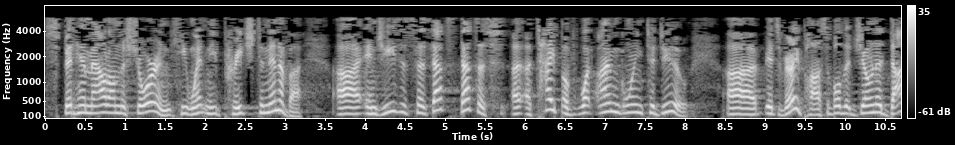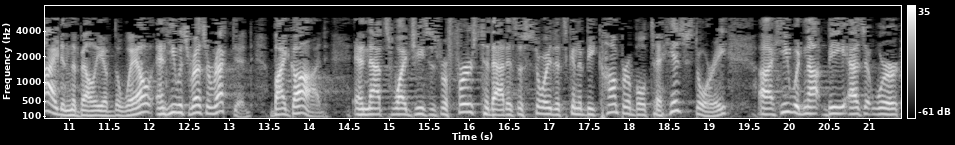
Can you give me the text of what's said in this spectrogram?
spit him out on the shore, and he went and he preached to Nineveh. Uh, and Jesus says that's that's a, a type of what I'm going to do. Uh, it's very possible that Jonah died in the belly of the whale and he was resurrected by God. And that's why Jesus refers to that as a story that's going to be comparable to his story. Uh, he would not be, as it were,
